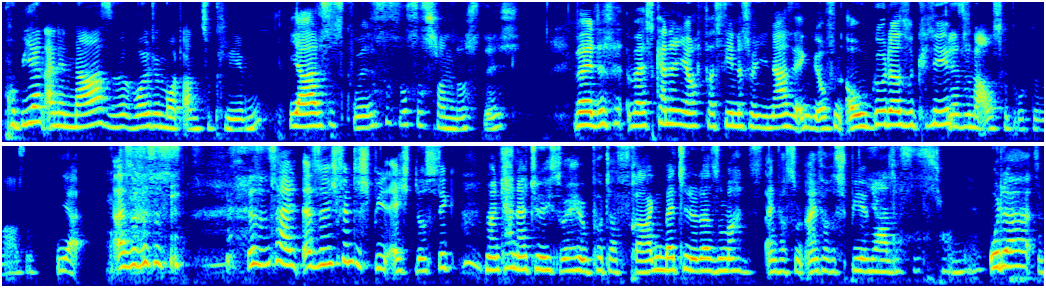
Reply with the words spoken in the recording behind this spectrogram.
probieren, eine Nase Voldemort anzukleben. Ja, das ist cool. Das ist, das ist schon lustig. Weil, das, weil es kann dann ja auch passieren, dass man die Nase irgendwie auf ein Auge oder so klebt. Ja, so eine ausgedruckte Nase. Ja. Also das ist. Das ist halt, also ich finde das Spiel echt lustig. Man kann natürlich so Harry Potter Fragen Battle oder so machen. Das ist einfach so ein einfaches Spiel. Ja, das ist schon. Oder So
